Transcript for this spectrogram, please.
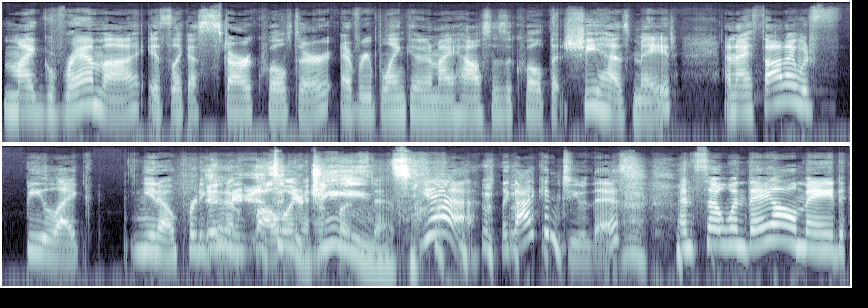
my grandma is like a star quilter. Every blanket in my house is a quilt that she has made, and I thought I would be like, you know, pretty good In at your- it's in your in her footsteps. genes. Yeah, like I can do this. And so when they all made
